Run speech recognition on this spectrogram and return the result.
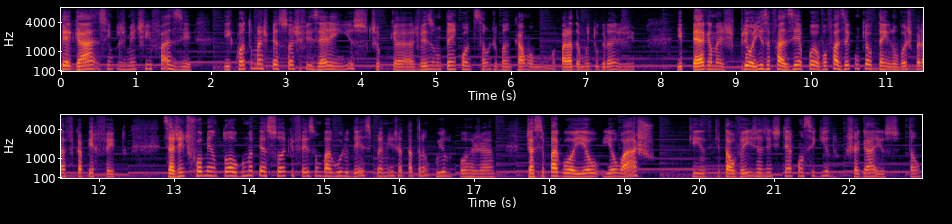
pegar simplesmente e fazer. E quanto mais pessoas fizerem isso, tipo, que às vezes não tem condição de bancar uma, uma parada muito grande e, e, pega, mas prioriza fazer, pô, eu vou fazer com o que eu tenho, não vou esperar ficar perfeito. Se a gente fomentou alguma pessoa que fez um bagulho desse, para mim já tá tranquilo, porra, já, já se pagou. E eu, e eu acho que, que talvez a gente tenha conseguido chegar a isso. Então,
